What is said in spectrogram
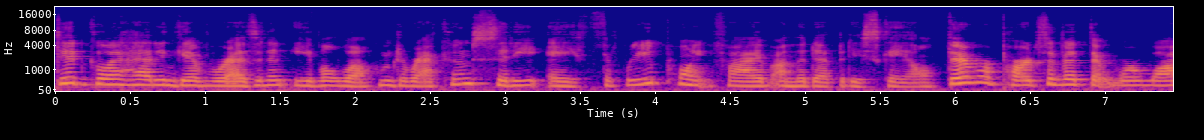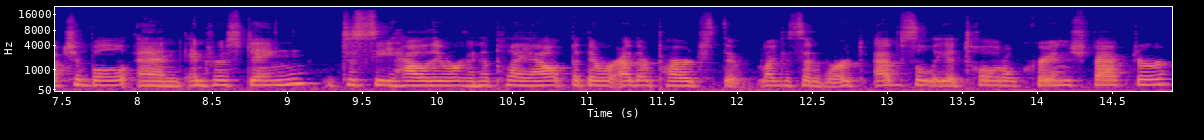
did go ahead and give Resident Evil Welcome to Raccoon City a 3.5 on the deputy scale. There were parts of it that were watchable and interesting to see how they were going to play out, but there were other parts that, like I said, were absolutely a total cringe factor.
